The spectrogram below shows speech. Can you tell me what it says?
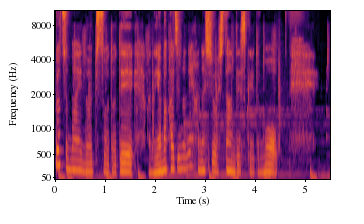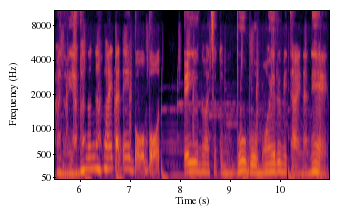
一つ前のエピソードで、あの山火事のね、話をしたんですけれども、あの山の名前がね、ボーボーっっていうのはちょっとボーボー燃えるみたいなね、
